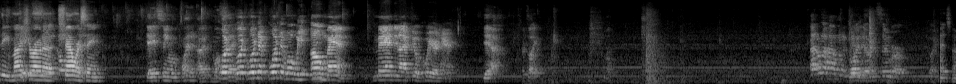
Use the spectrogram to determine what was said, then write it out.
the My Sharona shower scene. Gayest scene on the planet, I must Look, say. look, look at, look at what we. Oh man, man, did I feel queer in here. Yeah. It's like, I don't know how I'm gonna do I do this. notice him like? It's, uh,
